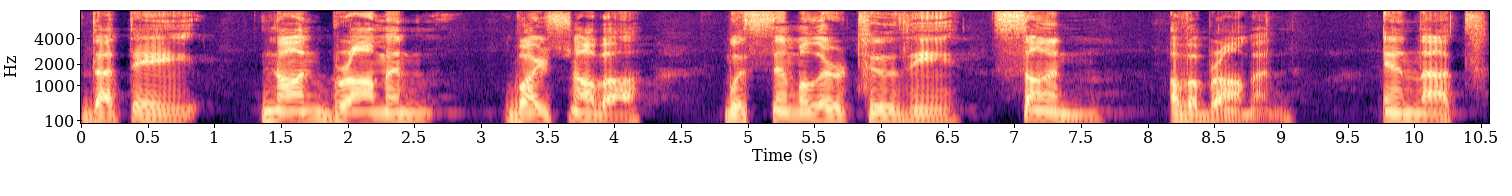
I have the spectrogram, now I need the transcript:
that a non-Brahmin Vaishnava was similar to the son of a Brahmin in that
